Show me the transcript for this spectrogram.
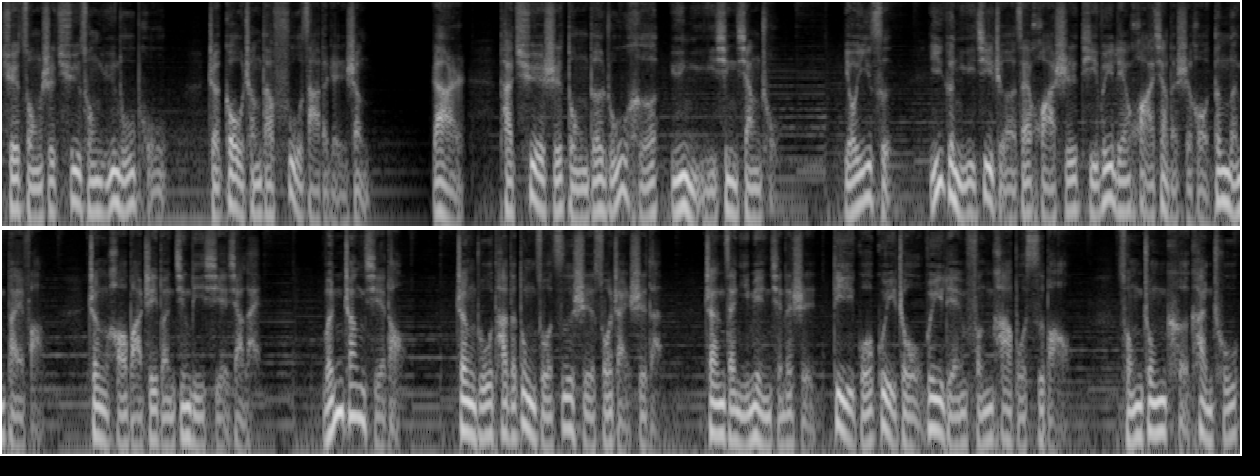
却总是屈从于奴仆，这构成他复杂的人生。然而，他确实懂得如何与女性相处。有一次，一个女记者在画师替威廉画像的时候登门拜访，正好把这段经历写下来。文章写道。正如他的动作姿势所展示的，站在你面前的是帝国贵胄威廉·冯·哈布斯堡。从中可看出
